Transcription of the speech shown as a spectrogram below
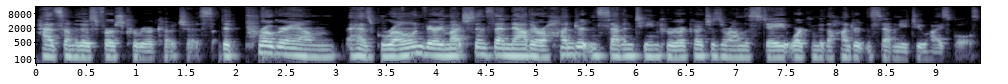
had some of those first career coaches. The program has grown very much since then. Now there are 117 career coaches around the state working with 172 high schools.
